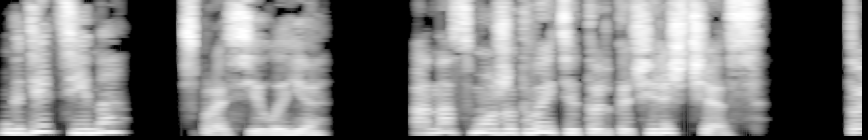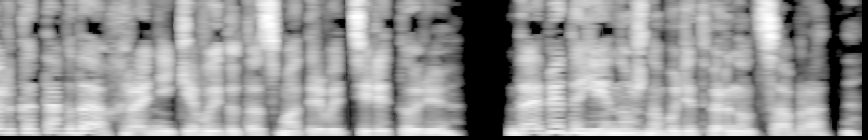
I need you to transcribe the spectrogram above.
«Где Тина?» — спросила я. Она сможет выйти только через час. Только тогда охранники выйдут осматривать территорию. До обеда ей нужно будет вернуться обратно.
